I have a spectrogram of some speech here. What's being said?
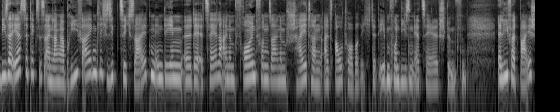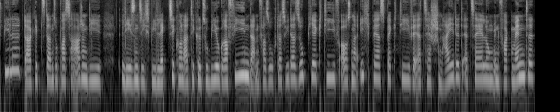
Dieser erste Text ist ein langer Brief eigentlich, 70 Seiten, in dem äh, der Erzähler einem Freund von seinem Scheitern als Autor berichtet, eben von diesen Erzählstümpfen. Er liefert Beispiele, da gibt's dann so Passagen, die lesen sich wie Lexikonartikel zu Biografien, dann versucht das wieder subjektiv aus einer Ich-Perspektive, er zerschneidet Erzählungen in Fragmente,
